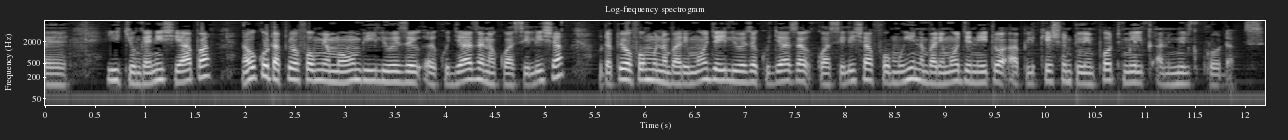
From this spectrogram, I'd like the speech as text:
eh, hii kiunganishi hapa, na huko utapewa fomu ya maombi ili uweze eh, kujaza na kuwasilisha. Utapewa fomu nambari moja ili uweze kujaza kuwasilisha. Fomu hii nambari moja inaitwa application to import milk and milk products.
